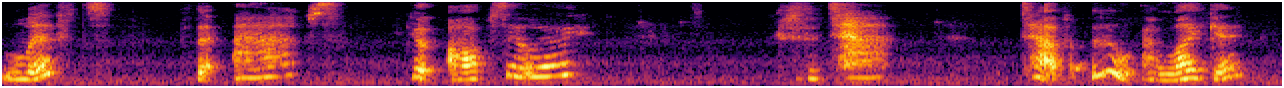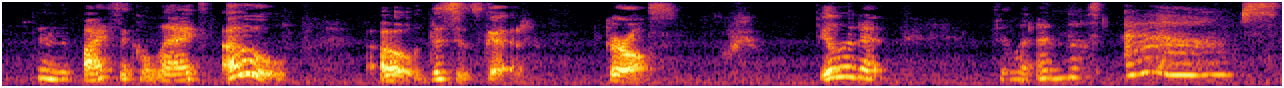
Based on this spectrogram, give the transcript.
lift for the abs. Go opposite way. Do the tap, tap. Ooh, I like it. Then the bicycle legs. Oh, oh, this is good. Girls, feeling it. Feel it in those abs.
